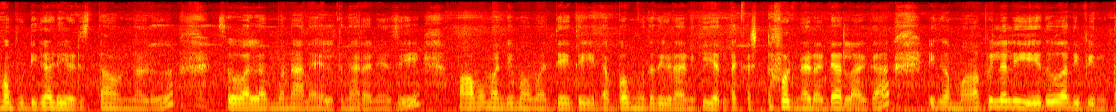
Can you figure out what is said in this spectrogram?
మా బుడ్డిగాడు ఏడుస్తూ ఉన్నాడు. సో వాళ్ళ అమ్మ నాన్న వెళ్తున్నారు అనేసి పాపం అండి మా మధ్య అయితే ఈ డబ్బా మూత దిగడానికి ఎంత కష్టపడినాడంటే అలాగా. ఇంకా మా పిల్లలు ఏదో అది వింత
